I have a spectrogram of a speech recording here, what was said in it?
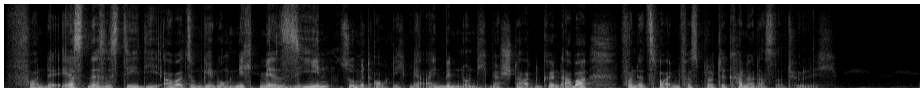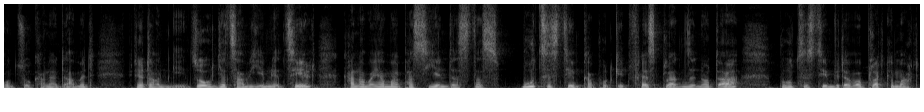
von der ersten SSD die Arbeitsumgebung nicht mehr sehen, somit auch nicht mehr einbinden und nicht mehr starten können, aber von der zweiten Festplatte kann er das natürlich. Und so kann er damit wieder dran gehen. So, und jetzt habe ich eben erzählt, kann aber ja mal passieren, dass das Bootsystem kaputt geht. Festplatten sind noch da, Bootsystem wird aber platt gemacht.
